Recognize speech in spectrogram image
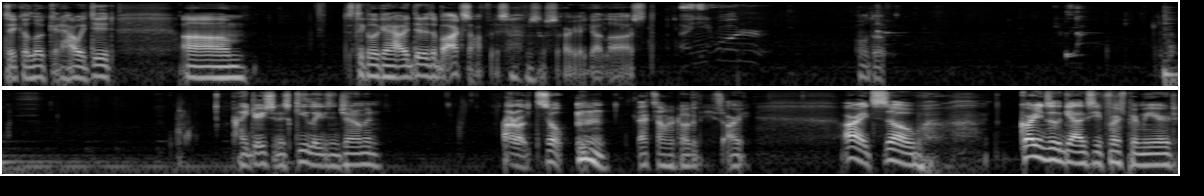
take a look at how it did. Um, Let's take a look at how it did at the box office. I'm so sorry I got lost. I need water. Hold up. Hydration is key, ladies and gentlemen. Alright, so that sounded ugly. Sorry. Alright, so Guardians of the Galaxy first premiered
